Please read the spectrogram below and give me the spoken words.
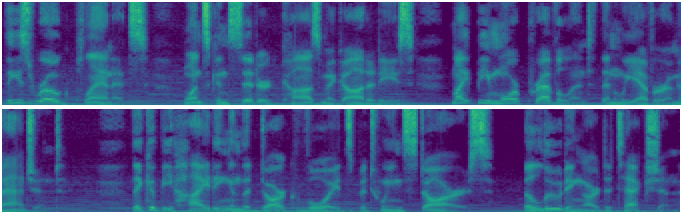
These rogue planets, once considered cosmic oddities, might be more prevalent than we ever imagined. They could be hiding in the dark voids between stars, eluding our detection.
